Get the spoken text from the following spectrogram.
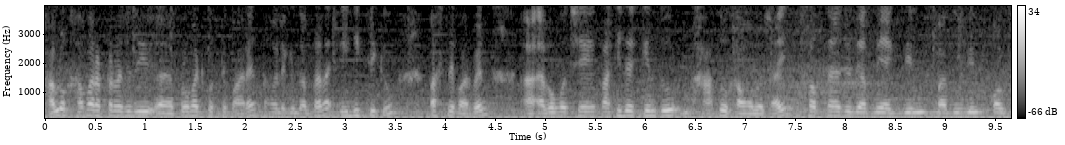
ভালো খাবার আপনারা যদি প্রোভাইড করতে পারেন, তাহলে কিন্তু আপনারা এই দিক থেকেও বাঁচতে পারবেন। এবং হচ্ছে পাখিদের কিন্তু ভাতও খাওয়ানো যায়। সপ্তাহে যদি আপনি একদিন বা দুই দিন অল্প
